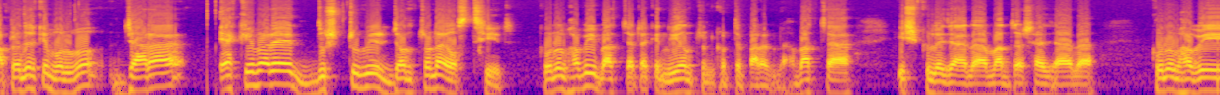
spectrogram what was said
আপনাদেরকে বলব, যারা একেবারে দুষ্টুমির যন্ত্রণায় অস্থির। কোনোভাবেই বাচ্চাটাকে নিয়ন্ত্রণ করতে পারেন না। বাচ্চা স্কুলে যায় না, মাদ্রাসায় যায় না। কোনোভাবেই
